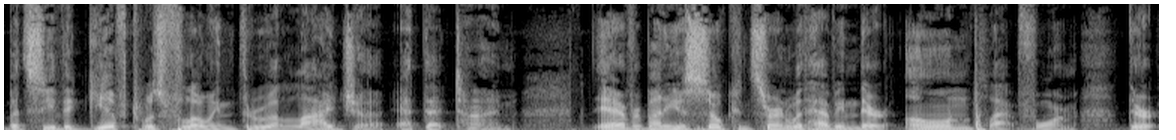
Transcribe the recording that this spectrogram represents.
But see, the gift was flowing through Elijah at that time. Everybody is so concerned with having their own platform, their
